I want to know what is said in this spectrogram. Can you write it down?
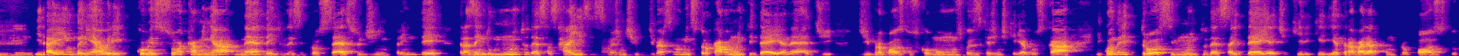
Uhum. E daí o Daniel, ele começou a caminhar, né, dentro desse processo de empreender, trazendo muito dessas raízes. A gente, em diversos momentos, trocava muita ideia, né, de de propósitos comuns, coisas que a gente queria buscar. E quando ele trouxe muito dessa ideia de que ele queria trabalhar com um propósito,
